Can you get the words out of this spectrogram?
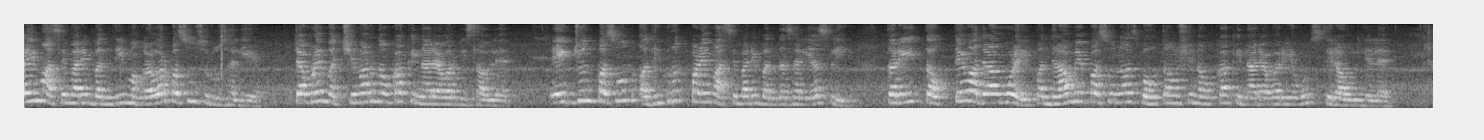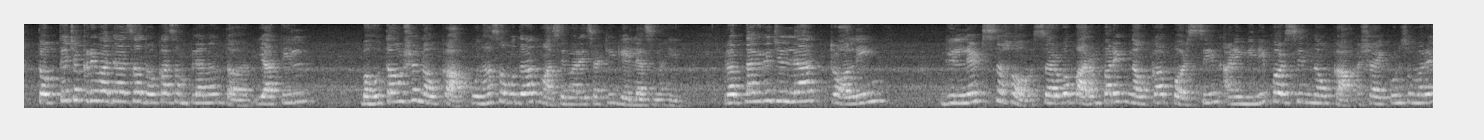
पावसाळी मासेमारी बंदी मंगळवारपासून सुरू झाली आहे. त्यामुळे मच्छीमार नौका किनाऱ्यावर विसावल्या आहेत. एक जून पासून अधिकृतपणे मासेमारी बंद झाली असली तरी तौक्ते वादळामुळे पंधरा मे पासूनच बहुतांशी नौका किनाऱ्यावर येऊन स्थिरावून गेल्या आहेत. तौक्ते चक्रीवादळाचा धोका संपल्यानंतर यातील बहुतांश नौका पुन्हा समुद्रात मासेमारीसाठी गेल्याच नाहीत. रत्नागिरी जिल्ह्यात ट्रॉलिंग गिल्लेटसह सर्व पारंपरिक नौका पर्सिन आणि मिनी पर्सिन नौका अशा एकूण सुमारे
